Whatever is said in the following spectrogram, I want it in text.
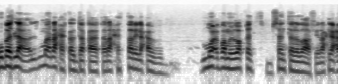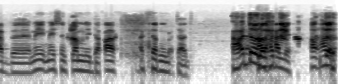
مو بس لا ما راح يقل دقائق راح يضطر يلعب معظم الوقت ب center إضافي. راح يلعب آه، مي- ميسن بلملي دقائق أكثر من المعتاد. حتى ولو حتى حله هذا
